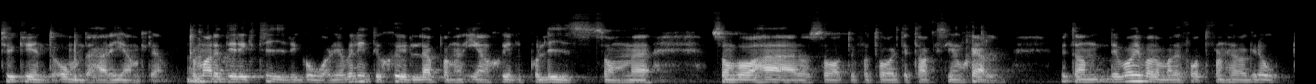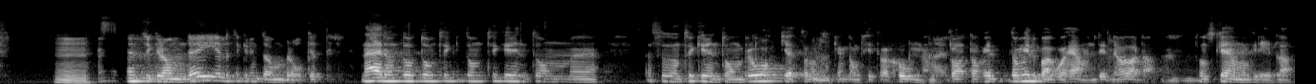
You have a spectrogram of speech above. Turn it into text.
tycker inte om det här egentligen. De hade direktiv igår. Jag vill inte skylla på någon enskild polis som, som var här och sa att du får ta dig till taxin själv. Utan det var ju vad de hade fått från högre ort. Mm. Men tycker du om dig eller tycker du inte om bråket? Nej, de, de, de, tyck, de tycker inte om eh, Alltså de tycker inte om bråket och de tycker inte om situationen. De, de, vill, de vill bara gå hem. Det är lördag. Mm. De ska hem och grilla.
